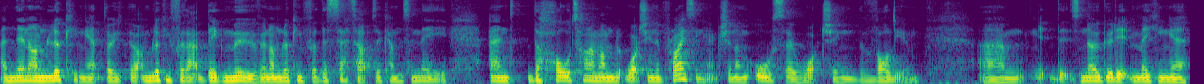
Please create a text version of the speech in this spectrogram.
and then I'm looking at those. I'm looking for that big move, and I'm looking for the setup to come to me. And the whole time I'm watching the pricing action, I'm also watching the volume. Um, it, it's no good it making a,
